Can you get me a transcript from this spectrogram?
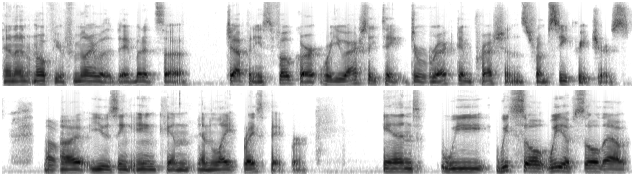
and I don't know if you're familiar with it, Dave, but it's a Japanese folk art where you actually take direct impressions from sea creatures uh, using ink and, and light rice paper and we we sold we have sold out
